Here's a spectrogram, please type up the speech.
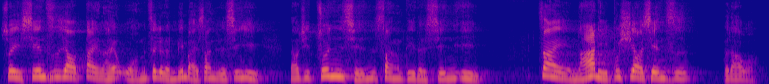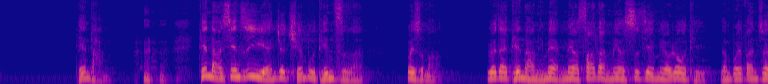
所以先知要带来我们这个人明白上帝的心意，然后去遵循上帝的心意。在哪里不需要先知？回答我，天堂。天堂先知预言就全部停止了。为什么？因为在天堂里面没有撒旦，没有世界，没有肉体，人不会犯罪。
